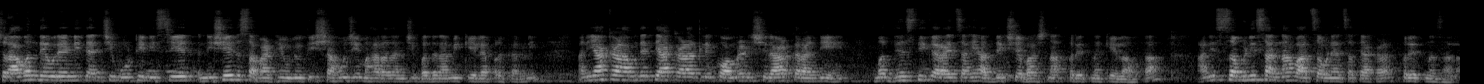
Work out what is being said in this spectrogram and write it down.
श्रावण देवरेंनी त्यांची मोठी निषेध निषेध सभा ठेवली होती शाहूजी महाराजांची बदनामी केल्या प्रकरणी. आणि या काळामध्ये त्या काळातले कॉम्रेड शिराळकरांनी मध्यस्थी करायचाही अध्यक्ष भाषणात प्रयत्न केला होता आणि सबणीसांना वाचवण्याचा त्या काळात प्रयत्न झाला.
